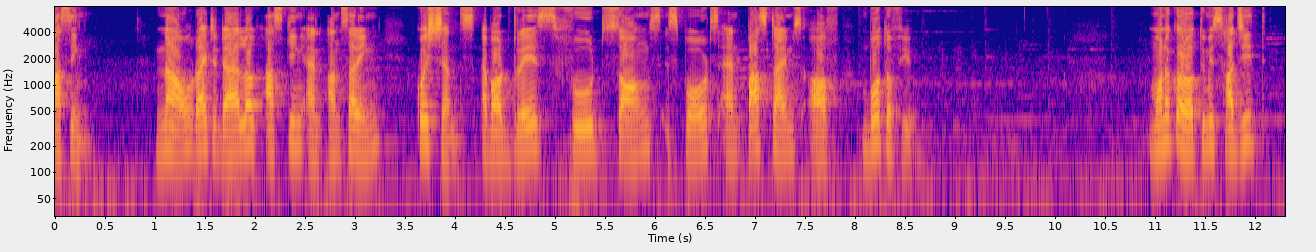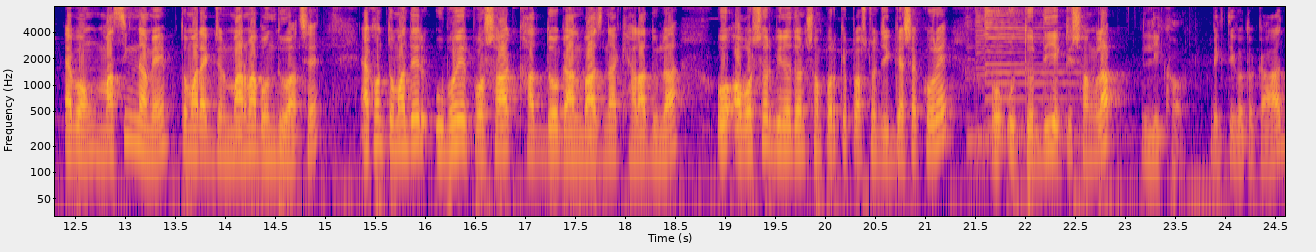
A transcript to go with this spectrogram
Masing now write a dialogue asking and answering questions about dress, food, songs, sports, and pastimes of both of you. মনে করো তুমি সাজিদ এবং মাসিং নামে তোমার একজন মারমা বন্ধু আছে। এখন তোমাদের উভয়ের পোশাক, খাদ্য, গান, বাজনা, খেলাধুলা ও অবসর বিনোদন সম্পর্কে প্রশ্ন জিজ্ঞাসা করে ও উত্তর দিয়ে একটি সংলাপ লিখো। ব্যক্তিগত কাজ।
